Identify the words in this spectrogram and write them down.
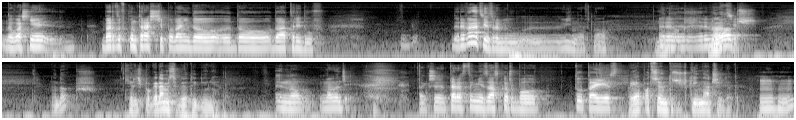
no właśnie bardzo w kontraście podani do, do, do Atrydów. Rewelację zrobił y, Wilnew, no. No Re, No dobrze. No dobrze. Kiedyś pogadamy sobie o tej Dunie. No, mam nadzieję. Także teraz ty mnie zaskocz, bo tutaj jest... Bo ja patrzyłem troszeczkę inaczej do tego. Mhm.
